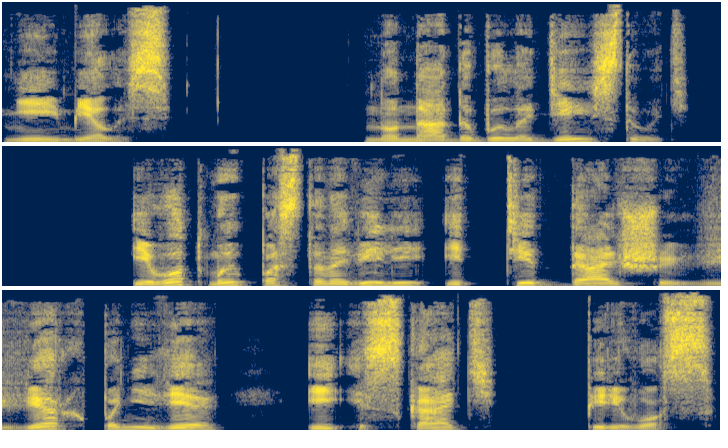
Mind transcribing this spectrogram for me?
не имелось. Но надо было действовать. И вот мы постановили идти дальше, вверх по Неве и искать перевоз.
